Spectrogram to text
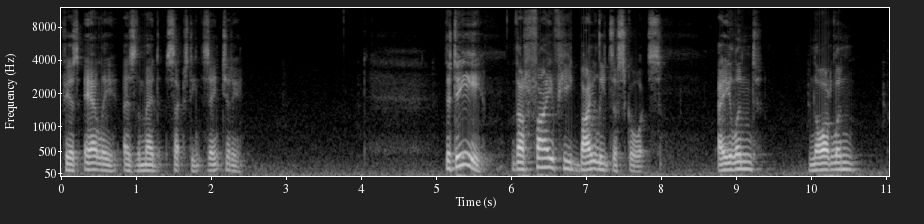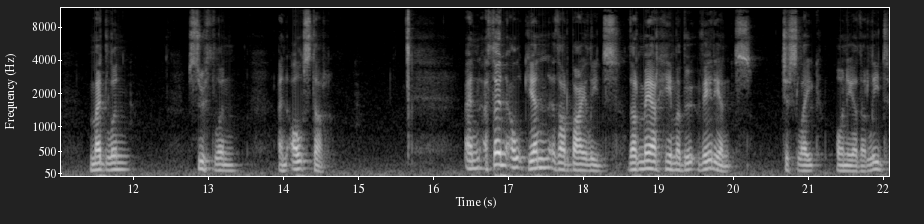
for as early as the mid 16th century. The day there are five heed byleads of Scots Island, Norland, Midland, Southland, and Ulster. And within ilk yin of their byleads, there mere hame about variants, just like any other lead.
